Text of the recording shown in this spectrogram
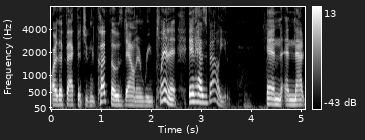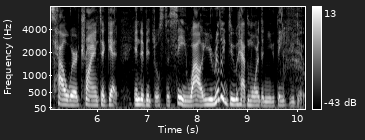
are the fact that you can cut those down and replant it, it has value. And and that's how we're trying to get individuals to see, wow, you really do have more than you think you do.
